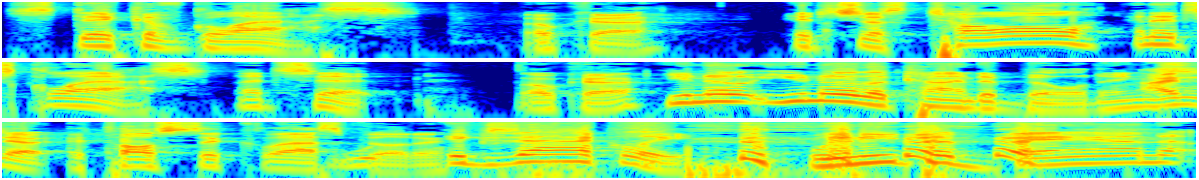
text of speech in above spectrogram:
stick of glass. Okay. It's just tall and it's glass. That's it. Okay. You know, you know the kind of buildings. I know a tall stick glass building. Exactly. we need to ban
